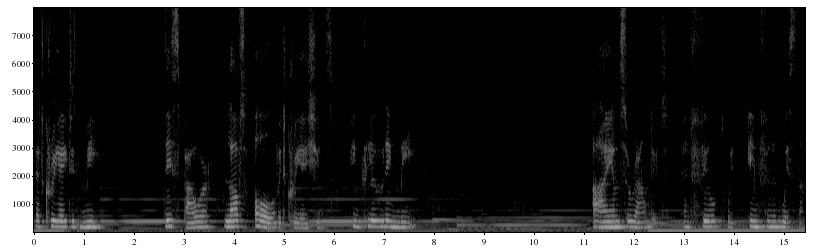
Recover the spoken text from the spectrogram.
that created me. This power loves all of its creations, including me. I am surrounded and filled with infinite wisdom.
